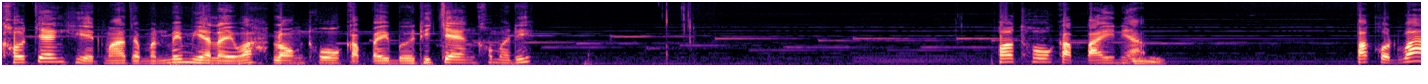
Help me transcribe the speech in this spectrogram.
เขาแจ้งเหตุมาแต่มันไม่มีอะไรวะ ลองโทรกลับไปเบอร์ที่แจ้งเข้ามาดิ พอโทรกลับไปเนี่ย ปรากฏว่า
